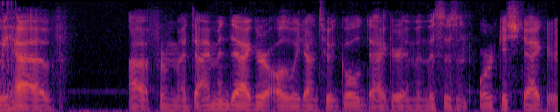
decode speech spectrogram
we have uh, from a diamond dagger all the way down to a gold dagger, and then this is an orcish dagger.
